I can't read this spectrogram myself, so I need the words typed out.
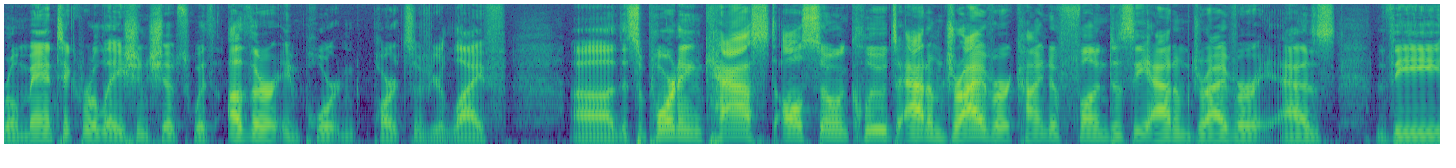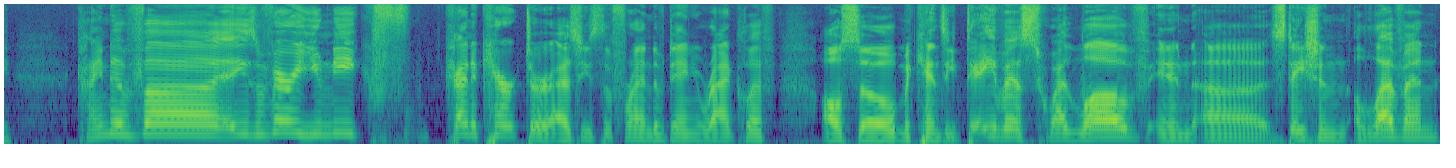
romantic relationships with other important parts of your life. Uh, the supporting cast also includes Adam Driver. Kind of fun to see Adam Driver as the kind of uh, he's a very unique f- kind of character as he's the friend of Daniel Radcliffe. Also Mackenzie Davis, who I love in uh, Station Eleven,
